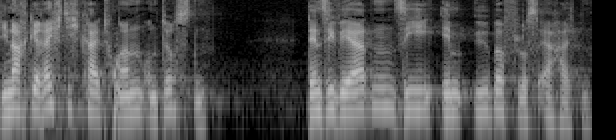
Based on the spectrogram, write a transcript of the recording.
die nach Gerechtigkeit hungern und dürsten, denn sie werden sie im Überfluss erhalten.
